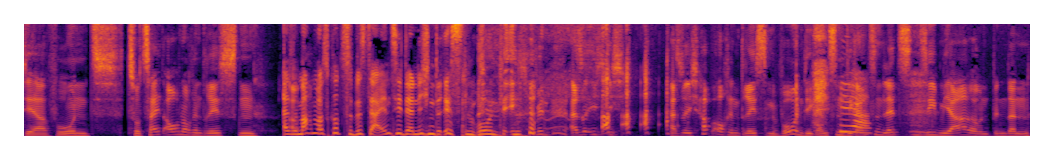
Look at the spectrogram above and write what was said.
der wohnt zurzeit auch noch in Dresden. Also machen wir es kurz, du bist der Einzige, der nicht in Dresden wohnt. ich bin, also ich, ich, also ich habe auch in Dresden gewohnt, die ganzen, ja. die ganzen letzten sieben Jahre und bin dann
